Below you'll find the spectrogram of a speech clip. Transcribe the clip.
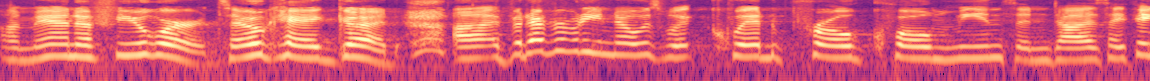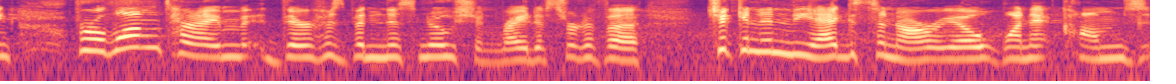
A man few words. Okay, good. Uh, but everybody knows what quid pro quo means and does. I think for a long time there has been this notion, right, of sort of a chicken and the egg scenario when it comes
